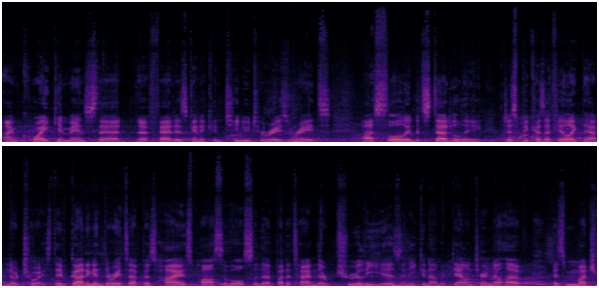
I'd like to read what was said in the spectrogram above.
I'm quite convinced that the Fed is going to continue to raise rates uh, slowly but steadily just because I feel like they have no choice. They've got mm-hmm. to get the rates up as high as possible so that by the time there truly is an economic downturn, they'll have as much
